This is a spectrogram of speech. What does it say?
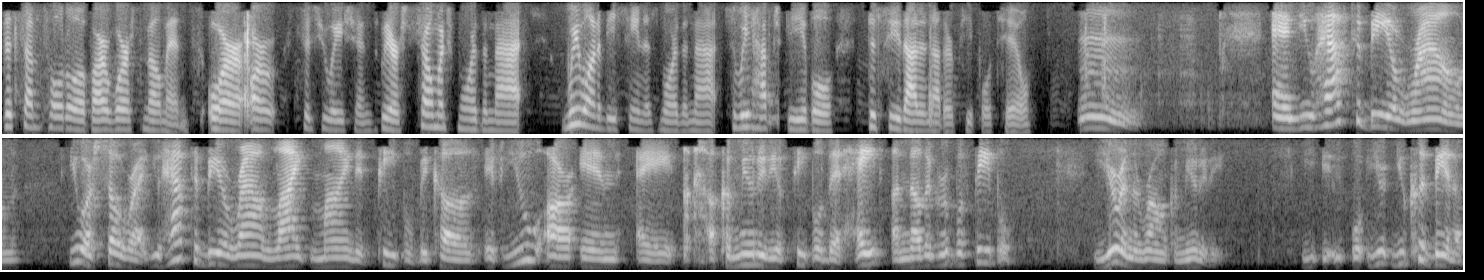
the sum total of our worst moments or our situations. We are so much more than that. We want to be seen as more than that. So we have to be able to see that in other people too. Mm. And you have to be around you are so right. You have to be around like-minded people because if you are in a a community of people that hate another group of people, you're in the wrong community. You, you, you could be in a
